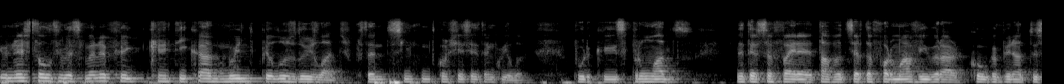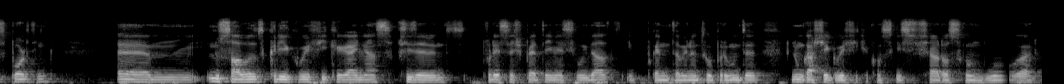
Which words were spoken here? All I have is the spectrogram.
eu nesta última semana fui criticado muito pelos dois lados, portanto sinto-me de consciência tranquila, porque se por um lado na terça-feira estava de certa forma a vibrar com o campeonato do Sporting, um, no sábado queria que o Benfica ganhasse precisamente por esse aspecto da invencibilidade e pegando também na tua pergunta, nunca achei que o Benfica conseguisse fechar ao segundo lugar.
